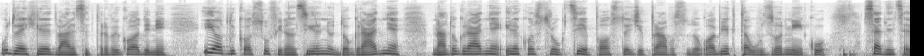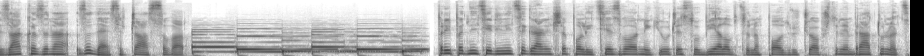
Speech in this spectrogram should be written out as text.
u 2021. godini i odluka o sufinansiranju dogradnje, nadogradnje i rekonstrukcije postojećeg pravosudnog objekta u Zvorniku. Sednica je zakazana za 10 časova. Pripadnici jedinice granične policije Zvornik juče su u Bjelovcu na području opštine Bratunac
